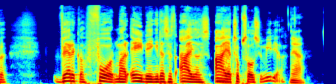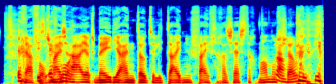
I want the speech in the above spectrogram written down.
24-7 werken voor maar één ding... en dat is het Ajax, Ajax op social media. ja. Echt- ja volgens mij is mooi. Ajax Media in totaliteit nu 50 à 60 man of Nou, zo. kijk, ja,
